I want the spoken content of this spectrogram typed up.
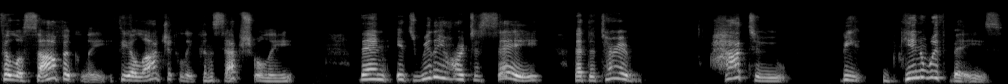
philosophically, theologically, conceptually, then it's really hard to say that the Torah had to be, begin with Bays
